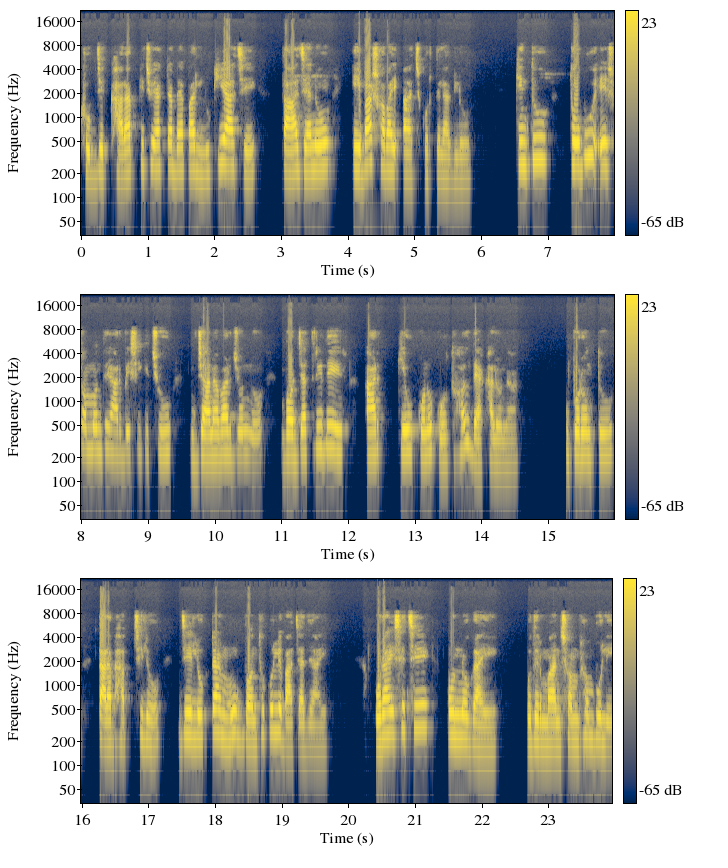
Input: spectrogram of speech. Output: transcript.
খুব যে খারাপ কিছু একটা ব্যাপার লুকিয়ে আছে, তা যেন এবার সবাই আঁচ করতে লাগল। কিন্তু তবু এ সম্বন্ধে আর বেশি কিছু জানাবার জন্য বরযাত্রীদের আর কেউ কোনো কৌতূহল দেখাল না। উপরন্তু তারা ভাবছিল যে লোকটার মুখ বন্ধ করলে বাঁচা যায়। ওরা এসেছে অন্য গায়ে। ওদের মান সম্ভ্রম বলে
